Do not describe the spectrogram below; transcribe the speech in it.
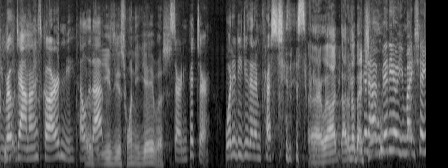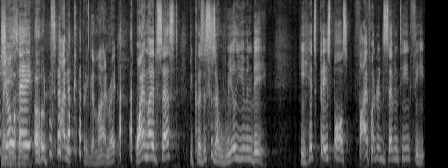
he wrote down on his card and he held That it up. the easiest one you gave us. Starting pitcher. What did he do that impressed you this week? All right. Well, I, I don't know about We're gonna have you. video. You might change. it. Shohei Ohtani. Pretty good line, right? Why am I obsessed? Because this is a real human being. He hits baseballs 517 feet.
